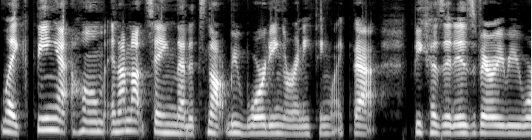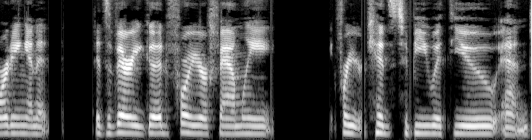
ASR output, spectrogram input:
like being at home and i'm not saying that it's not rewarding or anything like that because it is very rewarding and it it's very good for your family for your kids to be with you and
